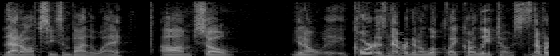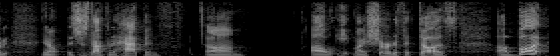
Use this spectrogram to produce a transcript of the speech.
that offseason, by the way. Um, so, you know, Korda is never going to look like Carlitos. It's never, you know, it's just not going to happen. Um, I'll eat my shirt if it does. Uh, but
